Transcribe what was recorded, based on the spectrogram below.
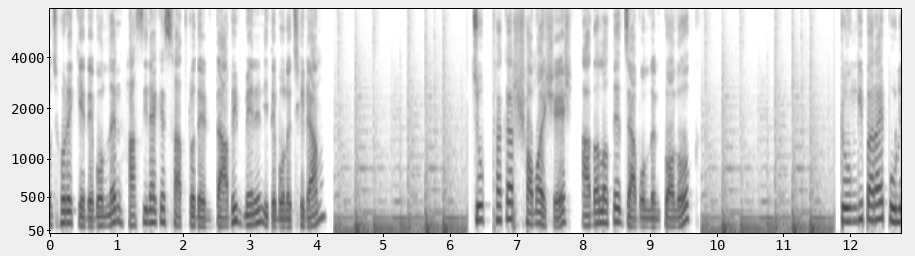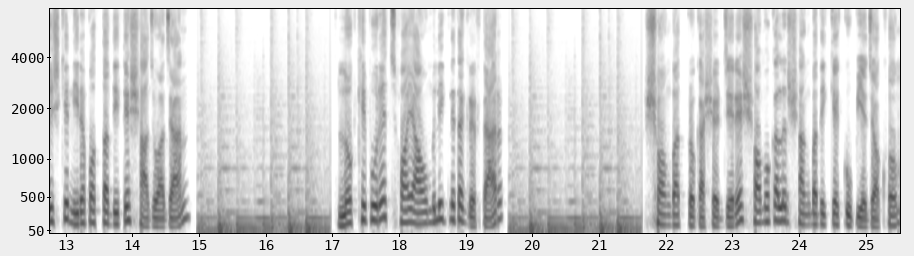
অঝরে কেঁদে বললেন, হাসিনাকে ছাত্রদের দাবি মেনে নিতে বলেছিলাম। চুপ থাকার সময় শেষ, আদালতে যা বললেন পলক। টুঙ্গিপাড়ায় পুলিশকে নিরাপত্তা দিতে সাজোয়া যান। লক্ষ্মীপুরে ছয় আওয়ামী লীগ নেতা গ্রেফতার। সংবাদ প্রকাশের জেরে সমকালের সাংবাদিককে কুপিয়ে জখম।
